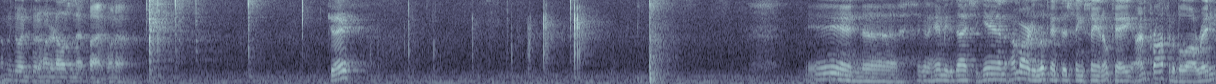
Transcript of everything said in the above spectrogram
I'm gonna go ahead and put hundred dollars in that five, why not? Okay. And uh, they're gonna hand me the dice again. I'm already looking at this thing saying, okay, I'm profitable already.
